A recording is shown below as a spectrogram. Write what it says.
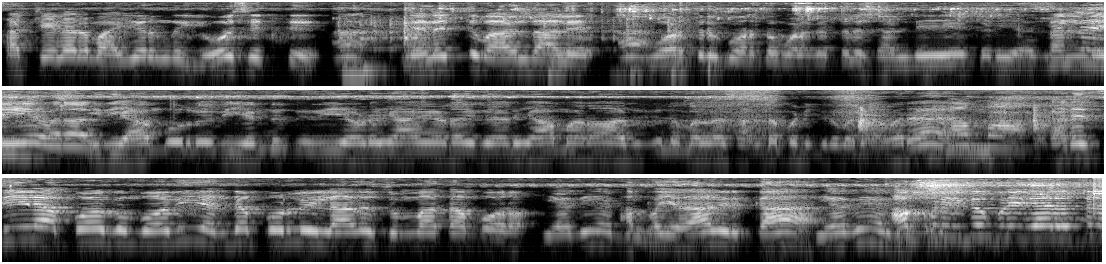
சற்று நேரம் அயர்ந்து யோசித்து. நினைத்து வாழ்ந்தாலே ஒருத்தருக்கு ஒருத்தர் உலகத்துல சண்டையே கிடையாது. சண்டையே வராது. இது யாம் பொருள்? இது என்னது? இது எவ்வளோ யா இடம் இது எவ்வளோ யாமரம் அதுக்கு நம்ம எல்லாம் சண்டை படிக்கிறோமே தவிர கடைசியில போகும்போது எந்த பொருளும் இல்லாத சும்மா தான் போறோம். அப்ப ஏதாவது இருக்கா? அப்படி இருக்கக்கூடிய நேரத்துல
